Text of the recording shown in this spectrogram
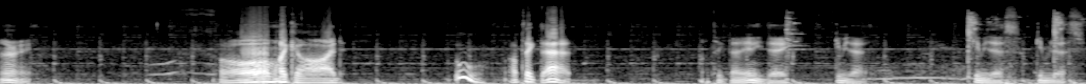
Alright. Oh my god. Ooh, I'll take that. I'll take that any day. Give me that. Give me this. Give me this.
